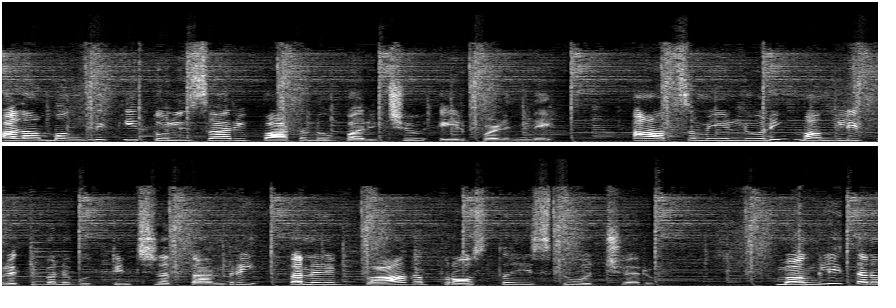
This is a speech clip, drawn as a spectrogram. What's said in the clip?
అలా మంగ్లీకి తొలిసారి పాటలు పరిచయం ఏర్పడింది. ఆ సమయంలోని మంగ్లీ ప్రతిభను గుర్తించిన తండ్రి తనని బాగా ప్రోత్సహిస్తూ వచ్చారు. మంగ్లీ తన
